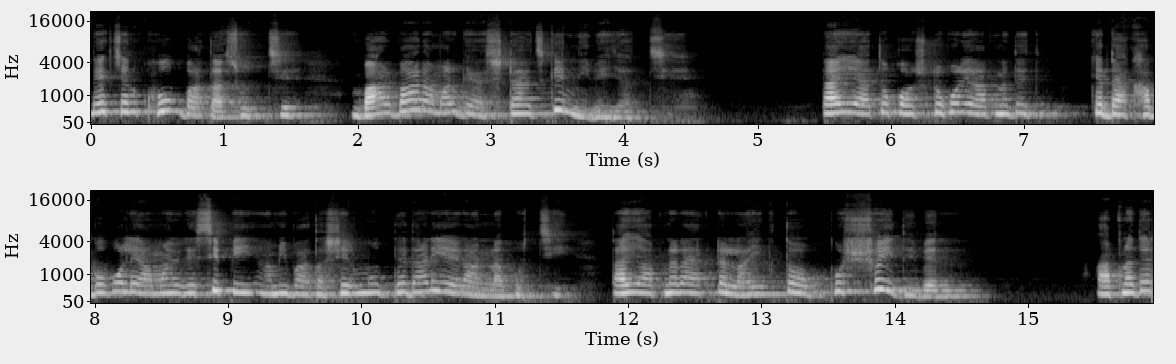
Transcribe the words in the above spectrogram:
দেখছেন খুব বাতাস হচ্ছে বারবার আমার গ্যাসটা আজকে নিভে যাচ্ছে। তাই এত কষ্ট করে আপনাদেরকে দেখাবো বলে আমার রেসিপি আমি বাতাসের মধ্যে দাঁড়িয়ে রান্না করছি। তাই আপনারা একটা লাইক তো অবশ্যই দেবেন। আপনাদের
